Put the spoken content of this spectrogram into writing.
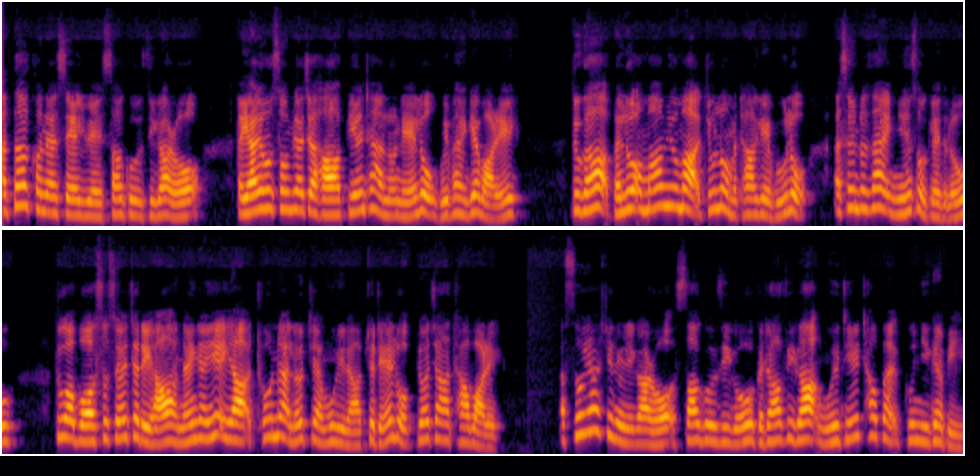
အသက်80အရွယ်ဆာဂိုစီကတော့ တရားရုံးဆုံးဖြတ်ချက်ဟာပြင်းထန်လွန်းတယ်လို့ဝေဖန်ခဲ့ပါတယ်။သူကဘယ်လိုအမားမျိုးမှကျူးလွန်မထားခဲ့ဘူးလို့အစင်တစိုက်ငင်းဆိုခဲ့တယ်လို့သူအပေါ်ဆွဆွဲချက်တွေဟာနိုင်ငံရေးအရာထိုးနှက်လုပ်ကြံမှုတွေတာဖြစ်တယ်လို့ပြောကြားထားပါတယ်။အစိုးရရှင်တွေကတော့ဆာဂိုစီကိုဂဒါဖီကငွေကြေးထောက်ပံ့ကူညီခဲ့ပြီး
